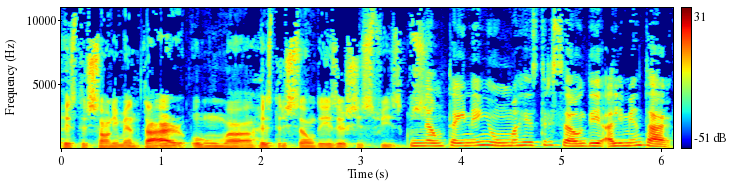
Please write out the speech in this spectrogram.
restrição alimentar ou uma restrição de exercícios físicos. Não tem nenhuma restrição de alimentar.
